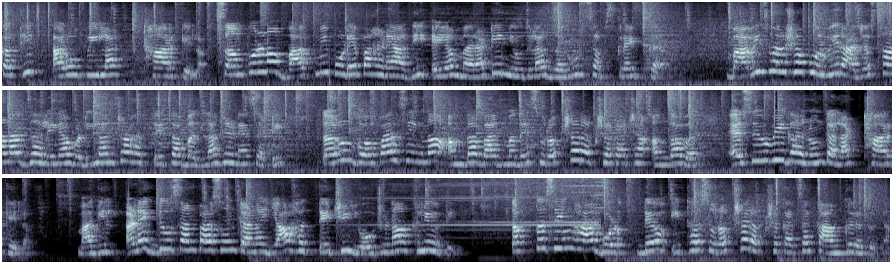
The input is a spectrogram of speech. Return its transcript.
कथित आरोपीला ठार केलं. संपूर्ण बातमी पुढे पाहण्याआधी एम मराठी न्यूजला जरूर सबस्क्राईब करा. बावीस वर्षापूर्वी राजस्थानात झालेल्या वडिलांच्या हत्येचा बदला घेण्यासाठी तरुण गोपाल सिंगनं अहमदाबादमध्ये सुरक्षा रक्षकाच्या अंगावर एस घालून त्याला ठार केलं. मागील अनेक दिवसांपासून त्यानं या हत्येची योजना आखली होती. तख्तसिंग हा बोडदेव इथं सुरक्षा रक्षकाचं काम करत होता.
